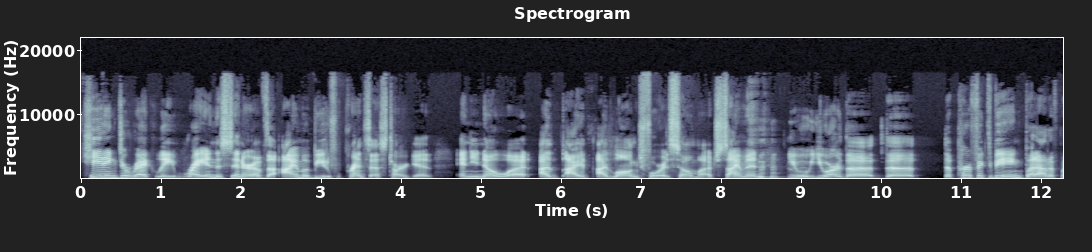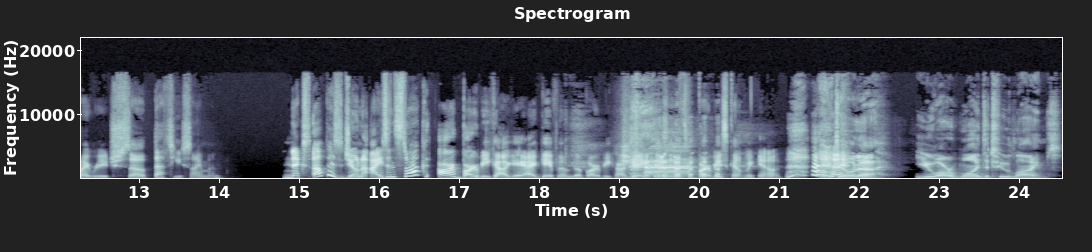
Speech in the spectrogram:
hitting directly right in the center of the "I'm a beautiful princess" target. And you know what? I I I longed for it so much, Simon. you you are the the the perfect being, but out of my reach. So that's you, Simon. Next up is Jonah Eisenstock, our Barbie Kage. I gave him the Barbie Kage Barbie's coming out. Jonah, you are one to two limes.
